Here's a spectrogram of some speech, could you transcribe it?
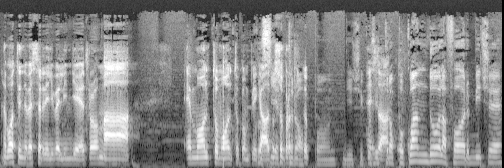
la botlane deve essere dei livelli indietro, ma è molto molto complicato. Così soprattutto... troppo, dici, così esatto. troppo quando la forbice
